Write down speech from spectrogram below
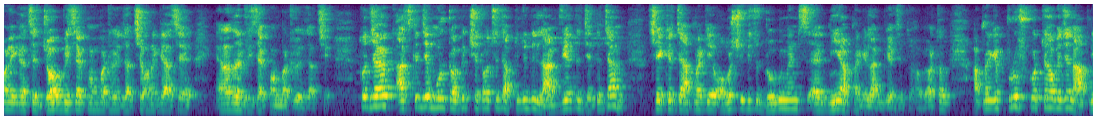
অনেকে আছে জব ভিসা কনভার্ট হয়ে যাচ্ছে, অনেকে আছে অ্যানাদার ভিসা কনভার্ট হয়ে যাচ্ছে। তো যাই হোক, আজকে যে মূল টপিক সেটা হচ্ছে যে আপনি যদি লাটভিয়াতে যেতে চান, সেক্ষেত্রে আপনাকে অবশ্যই কিছু ডকুমেন্টস নিয়ে আপনাকে লাটভিয়া যেতে হবে। অর্থাৎ আপনাকে প্রুফ করতে হবে যে না, আপনি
